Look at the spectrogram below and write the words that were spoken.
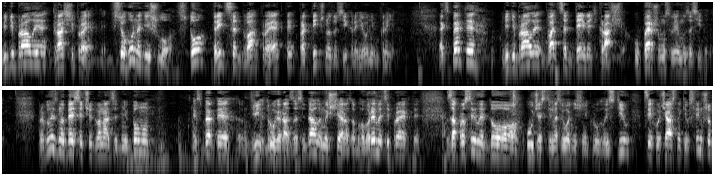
відібрали кращі проекти. Всього надійшло 132 проекти практично з усіх регіонів України. Експерти відібрали 29 кращих у першому своєму засіданні. Приблизно 10 чи 12 днів тому експерти дві, другий раз засідали. Ми ще раз обговорили ці проекти, запросили до участі на сьогоднішній круглий стіл цих учасників з тим, щоб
